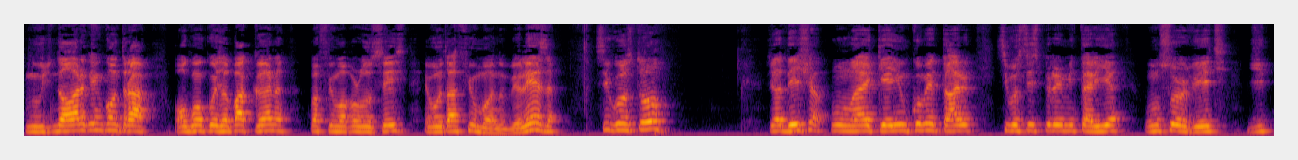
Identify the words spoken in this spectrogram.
no, na hora que eu encontrar alguma coisa bacana para filmar para vocês, eu vou estar tá filmando, beleza? Se gostou, já deixa um like aí, um comentário se você experimentaria um sorvete de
